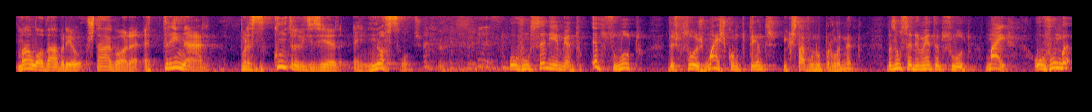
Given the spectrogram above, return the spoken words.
Malo da Abreu está agora a treinar para se contradizer em nove segundos. Houve um saneamento absoluto das pessoas mais competentes e que estavam no Parlamento. Mas um saneamento absoluto. Mais, houve uma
